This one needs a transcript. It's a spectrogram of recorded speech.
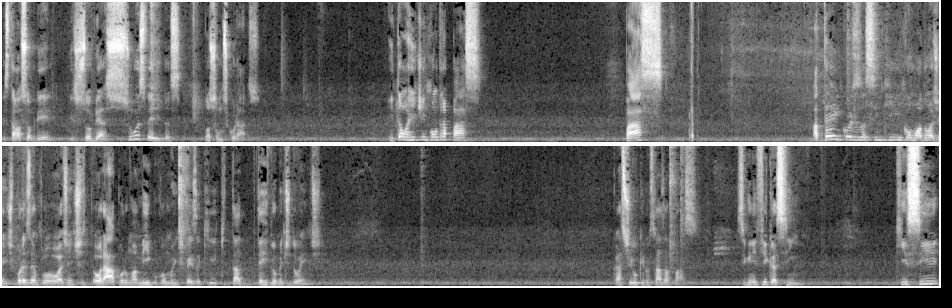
estava sobre ele, e sobre as suas feridas nós somos curados. Então a gente encontra paz. Paz até em coisas assim que incomodam a gente. Por exemplo, a gente orar por um amigo, como a gente fez aqui, que está terrivelmente doente. Castigo que nos traz a paz. Significa assim que se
